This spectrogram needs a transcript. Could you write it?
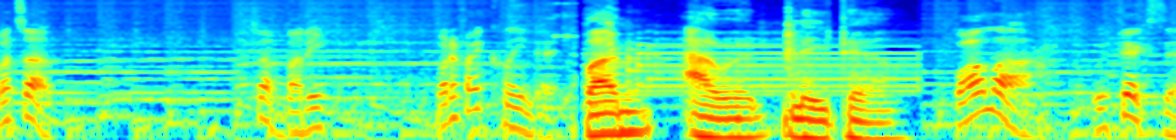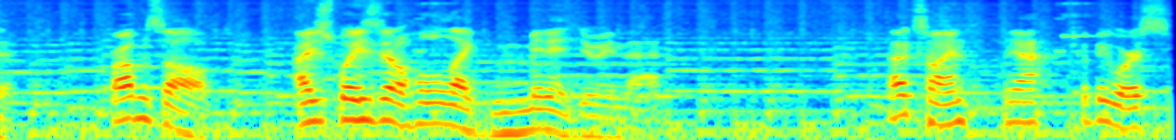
what's up? What's up, buddy? What if I cleaned it? One hour later. Voila! We fixed it. Problem solved. I just wasted a whole like minute doing that. That's fine. Yeah, could be worse.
